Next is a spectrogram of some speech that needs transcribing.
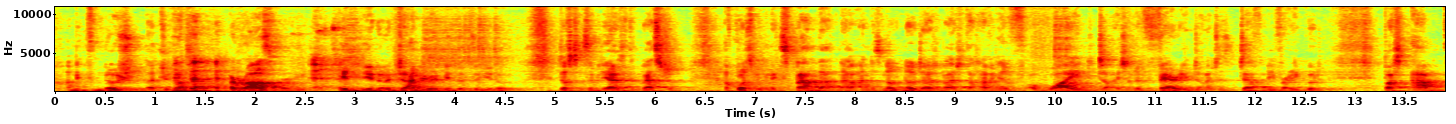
I mean, the notion that you got a raspberry in, you know, in January, I mean, that's, you know, just simply out of the question. Of course, we can expand that now, and there's no, no doubt about it that having a, a wide diet and a varied diet is definitely very good. But um,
